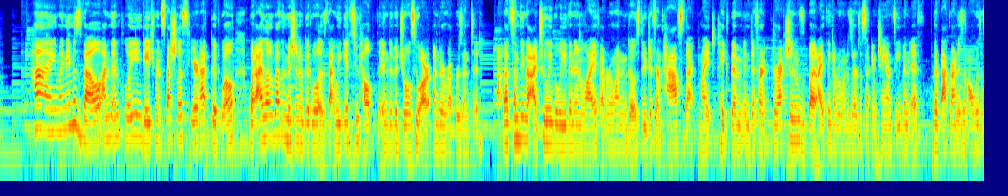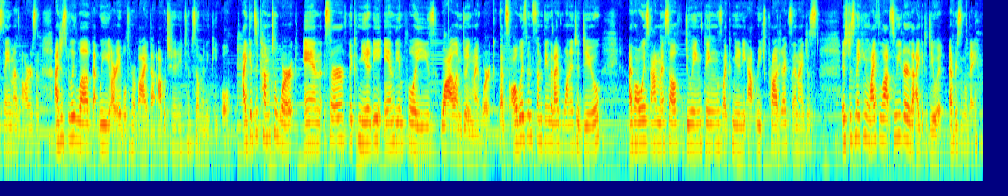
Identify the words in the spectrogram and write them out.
Hi, my name is Vel. I'm the Employee Engagement Specialist here at Goodwill. What I love about the mission of Goodwill is that we get to help the individuals who are underrepresented. Uh, that's something that I truly believe in in life. Everyone goes through different paths that might take them in different directions, but I think everyone deserves a second chance, even if their background isn't always the same as ours. And I just really love that we are able to provide that opportunity to so many people. I get to come to work and serve the community and the employees while I'm doing my work. That's always been something that I've wanted to do. I've always found myself doing things like community outreach projects, and I just, it's just making life a lot sweeter that I get to do it every single day.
